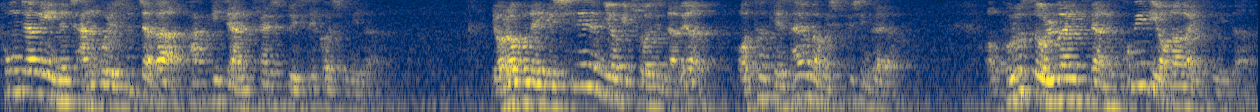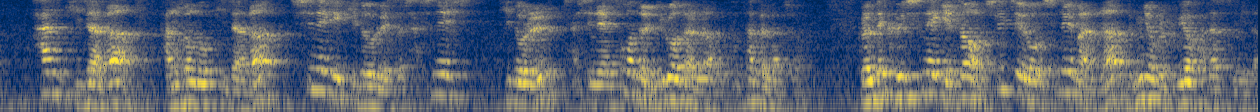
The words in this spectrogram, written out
통장에 있는 잔고의 숫자가 바뀌지 않게 할 수도 있을 것입니다. 여러분에게 신의 능력이 주어진다면 어떻게 사용하고 싶으신가요? 어, 브루스 올마이티라는 코미디 영화가 있습니다. 한 기자가 방송국 기자가 신에게 기도를 해서 자신의 기도를 자신의 소원을 이루어달라고 부탁을 하죠. 그런데 그 신에게서 실제로 신을 만나 능력을 부여받았습니다.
